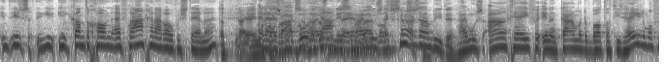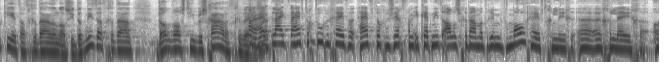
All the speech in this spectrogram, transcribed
het is, je, je kan toch gewoon eh, vragen daarover stellen? Dat, nou ja, je En mag hij vragen stellen. nee, moest excuses Zaken. aanbieden. Hij moest aangeven in een Kamerdebat dat hij het helemaal verkeerd had gedaan. En als hij dat niet had gedaan, dan was hij beschadigd geweest. Nou, hij, blijkt, hij heeft toch toegegeven, hij heeft toch gezegd van ik heb niet alles gedaan wat er in mijn vermogen heeft gelegen. eh, gelegen eh,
